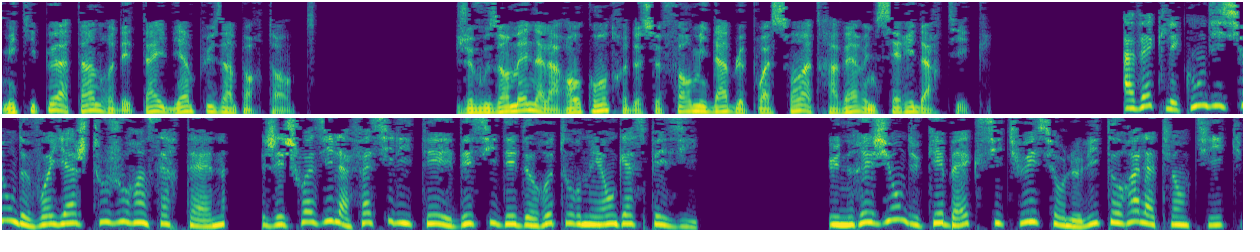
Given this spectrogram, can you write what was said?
mais qui peut atteindre des tailles bien plus importantes. Je vous emmène à la rencontre de ce formidable poisson à travers une série d'articles. Avec les conditions de voyage toujours incertaines, j'ai choisi la facilité et décidé de retourner en Gaspésie. Une région du Québec située sur le littoral atlantique,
